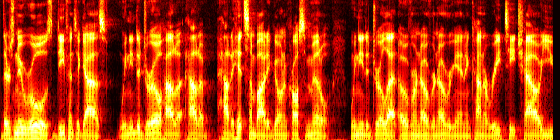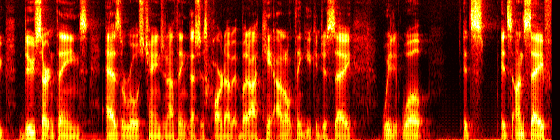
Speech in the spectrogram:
there's new rules. Defensive guys, we need to drill how to how to how to hit somebody going across the middle. We need to drill that over and over and over again and kind of reteach how you do certain things as the rules change. And I think that's just part of it. But I can't. I don't think you can just say we well it's it's unsafe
